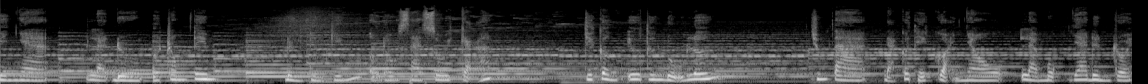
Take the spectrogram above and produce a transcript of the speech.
Về nhà là đường ở trong tim. Đừng tìm kiếm ở đâu xa xôi cả. Chỉ cần yêu thương đủ lớn, chúng ta đã có thể gọi nhau là một gia đình rồi.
